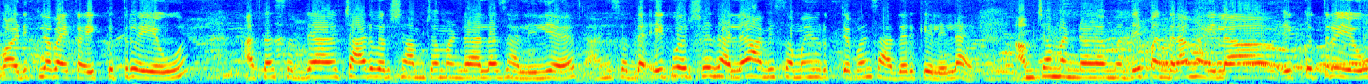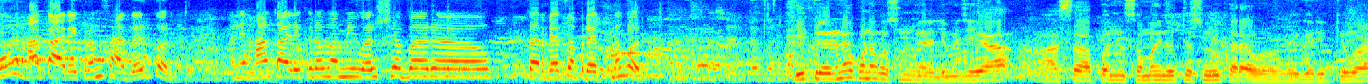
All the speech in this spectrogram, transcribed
वाडीतल्या बायका एकत्र येऊन. आता सध्या चार वर्ष आमच्या मंडळाला झालेली आहेत आणि सध्या एक वर्ष झालं आम्ही समय नृत्य पण सादर केलेलं आहे. आमच्या मंडळामध्ये पंधरा महिला एकत्र येऊन हा कार्यक्रम सादर करतो. आणि हा कार्यक्रम आम्ही वर्षभर करण्याचा प्रयत्न करतो. ही प्रेरणा कोणापासून मिळाली? म्हणजे ह्या असं आपण समय नृत्य सुरू करावं वगैरे किंवा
